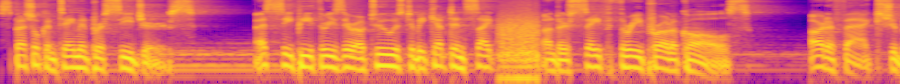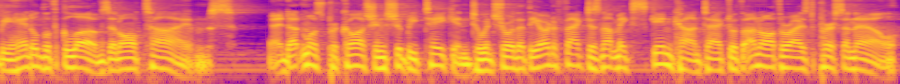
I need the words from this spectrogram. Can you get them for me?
Special Containment Procedures. SCP 302 is to be kept in sight under Safe 3 protocols. Artifact should be handled with gloves at all times, and utmost precautions should be taken to ensure that the artifact does not make skin contact with unauthorized personnel.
